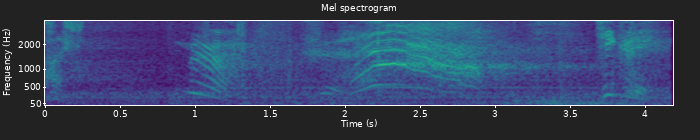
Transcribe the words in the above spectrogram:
Hush. Tigre!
